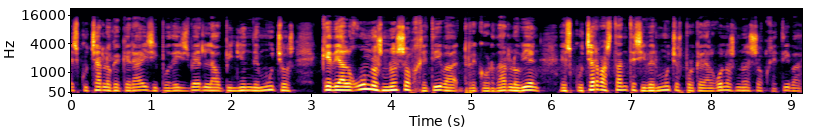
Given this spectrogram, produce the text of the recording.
escuchar lo que queráis y podéis ver la opinión de muchos, que de algunos no es objetiva, recordarlo bien, escuchar bastantes y ver muchos porque de algunos no es objetiva.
